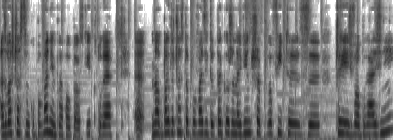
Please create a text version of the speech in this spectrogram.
a zwłaszcza z tym kupowaniem praw autorskich, które e, no, bardzo często prowadzi do tego, że największe profity z czyjejś wyobraźni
